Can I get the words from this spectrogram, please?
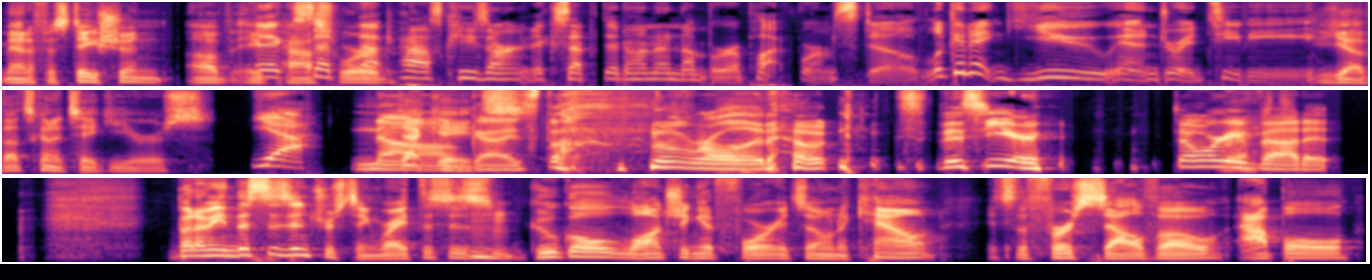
manifestation of a Except password. that passkeys aren't accepted on a number of platforms still. Looking at you, Android TV. yeah, that's going to take years. Yeah. no decades. guys. They'll, they'll roll it out this year. Don't worry Right. about it. But I mean, this is interesting, right? This is Mhm. Google launching it for its own account. It's the first salvo. Apple,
